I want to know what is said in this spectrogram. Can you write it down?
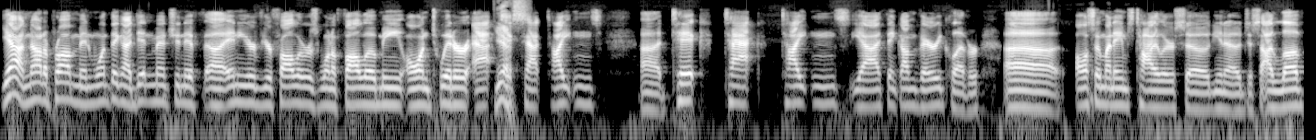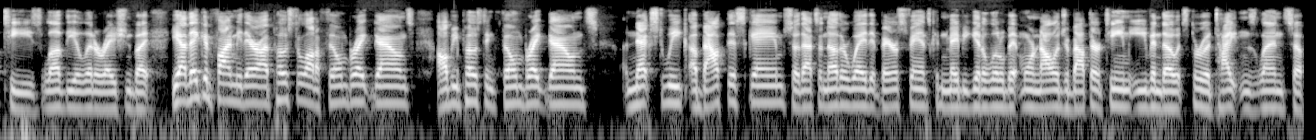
Yeah, not a problem. And one thing I didn't mention, if uh, any of your followers want to follow me on Twitter at yes. Tic Tac Titans, uh, Tic Tac Titans. Yeah, I think I'm very clever. Uh, also, my name's Tyler, so you know, just I love teas, love the alliteration. But yeah, they can find me there. I post a lot of film breakdowns. I'll be posting film breakdowns next week about this game. So that's another way that Bears fans can maybe get a little bit more knowledge about their team, even though it's through a Titans lens. So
